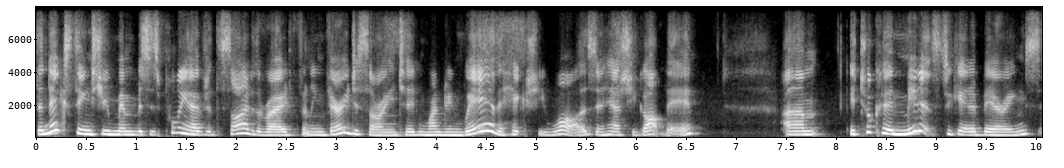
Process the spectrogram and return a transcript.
The next thing she remembers is pulling over to the side of the road, feeling very disoriented and wondering where the heck she was and how she got there. Um, it took her minutes to get her bearings.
